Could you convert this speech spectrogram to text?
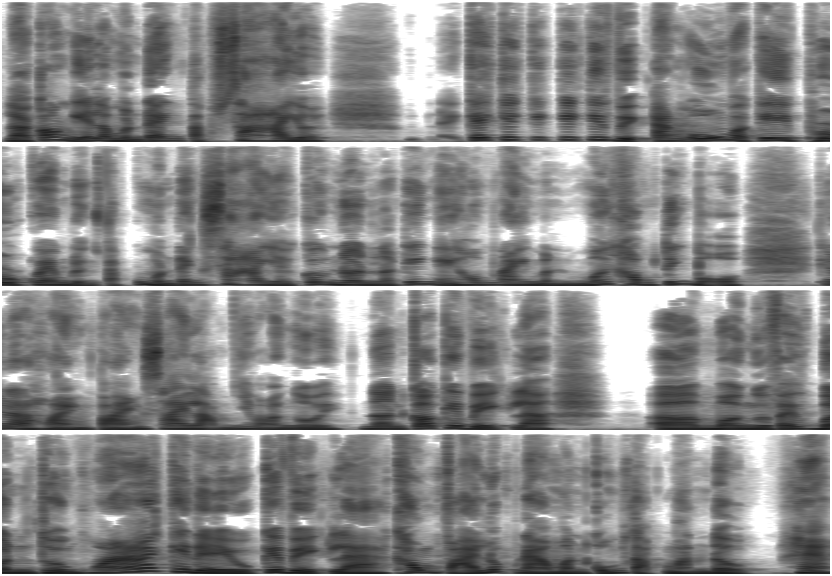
là có nghĩa là mình đang tập sai rồi. Cái cái cái cái cái việc ăn uống và cái program luyện tập của mình đang sai rồi. Có nên là cái ngày hôm nay mình mới không tiến bộ? Cái là hoàn toàn sai lầm nha mọi người. Nên có cái việc là uh, mọi người phải bình thường hóa cái điều cái việc là không phải lúc nào mình cũng tập mạnh được ha.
